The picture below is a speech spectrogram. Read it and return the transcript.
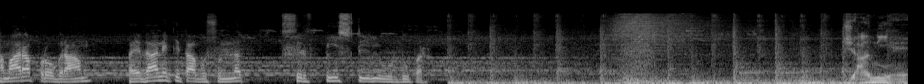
ہمارا پروگرام فیضان کتاب و سنت صرف پیس ٹی وی اردو پر۔ جانیے،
